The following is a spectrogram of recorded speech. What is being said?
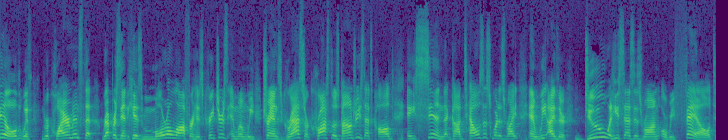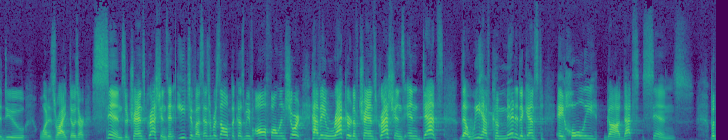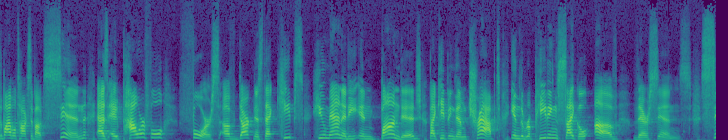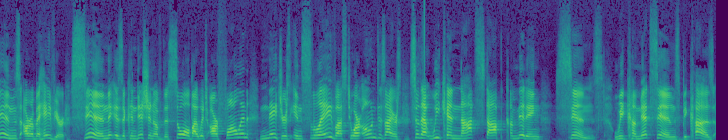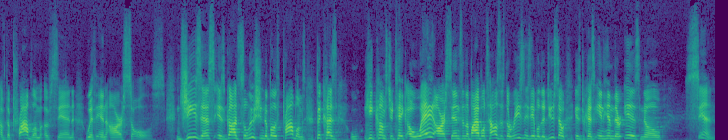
filled with requirements that represent his moral law for his creatures. And when we transgress or cross those boundaries, that's called a sin that God tells us what is right, and we either do what he says is wrong or we fail to do what is right. Those are sins or transgressions. And each of us, as a result, because we've all fallen short, have a record of transgressions and debts that we have committed against a holy God. That's sins. But the Bible talks about sin as a powerful force of darkness that keeps humanity in bondage by keeping them trapped in the repeating cycle of their sins. Sins are a behavior. Sin is a condition of the soul by which our fallen natures enslave us to our own desires so that we cannot stop committing sins. We commit sins because of the problem of sin within our souls. Jesus is God's solution to both problems because he comes to take away our sins, and the Bible tells us the reason he's able to do so is because in him there is no sin.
